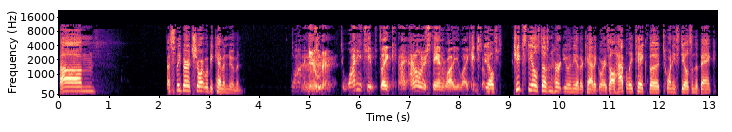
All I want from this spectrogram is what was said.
Um, a sleeper at short would be Kevin Newman. Why, Newman. why do you keep like? I, I don't understand why you like him Cheap so steals. much. Cheap steals doesn't hurt you in the other categories. I'll happily take the 20 steals in the bank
